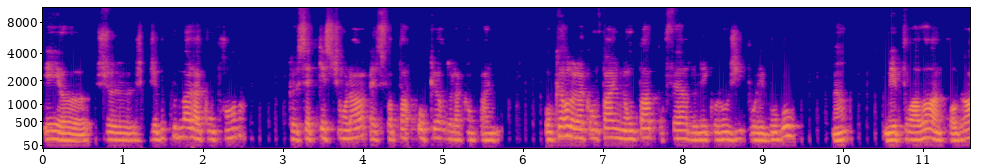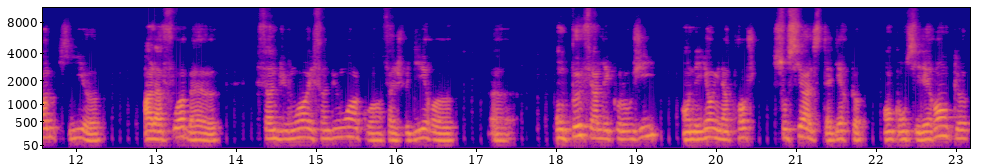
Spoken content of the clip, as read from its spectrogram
Et euh, j'ai beaucoup de mal à comprendre que cette question-là, elle ne soit pas au cœur de la campagne. Au cœur de la campagne, non pas pour faire de l'écologie pour les bobos, hein, mais pour avoir un programme qui, euh, à la fois, ben, fin du mois et fin du mois. Quoi. Enfin, je veux dire, euh, euh, on peut faire de l'écologie en ayant une approche sociale, c'est-à-dire en considérant que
